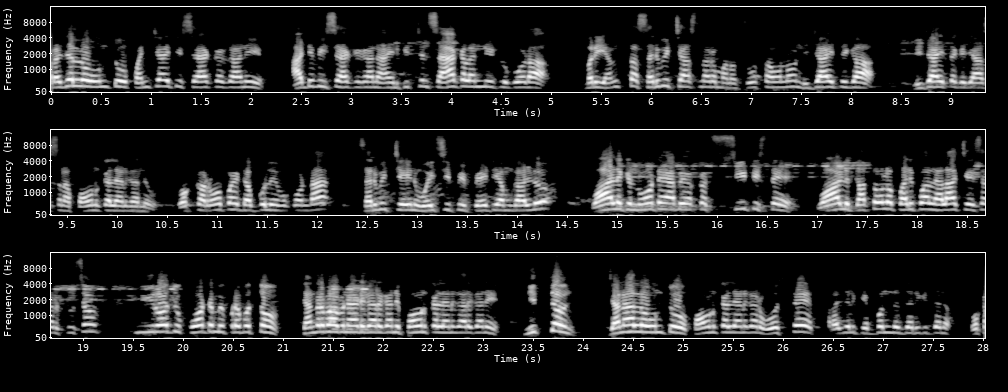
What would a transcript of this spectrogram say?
ప్రజల్లో ఉంటూ పంచాయతీ శాఖ కానీ అటవీ శాఖ కానీ ఆయనకి ఇచ్చిన శాఖలన్నిట్లు కూడా మరి ఎంత సర్వీస్ చేస్తున్నారో మనం చూస్తా ఉన్నాం. నిజాయితీగా నిజాయితీగా చేస్తున్న పవన్ కళ్యాణ్ గారిని ఒక్క రూపాయి డబ్బులు ఇవ్వకుండా సర్వీస్ చేయని వైసీపీ పేటీఎం గాళ్ళు వాళ్ళకి నూట యాభై ఒక్క సీట్ ఇస్తే వాళ్ళు గతంలో పరిపాలన ఎలా చేశారో చూసాం. ఈ రోజు కూటమి ప్రభుత్వం చంద్రబాబు నాయుడు గారు కానీ పవన్ కళ్యాణ్ గారు కానీ నిత్యం జనాల్లో ఉంటూ పవన్ కళ్యాణ్ గారు వస్తే ప్రజలకు ఇబ్బంది జరిగిద్దని ఒక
